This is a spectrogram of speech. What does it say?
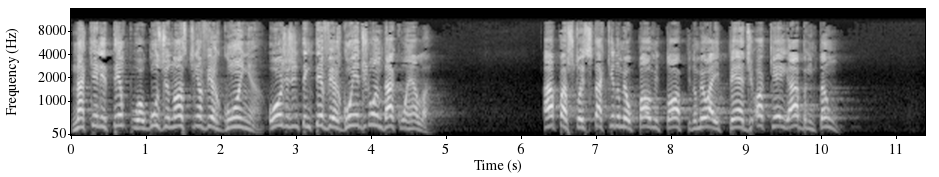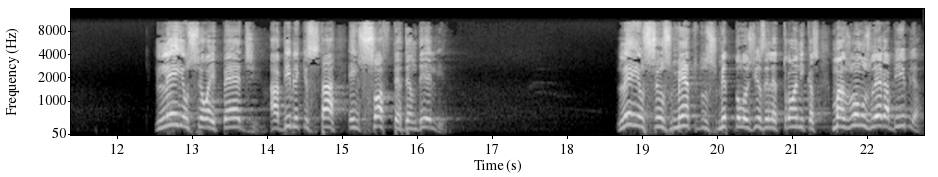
Naquele tempo, alguns de nós tinham vergonha. Hoje a gente tem que ter vergonha de não andar com ela. Ah, pastor, está aqui no meu Palm Top, no meu iPad. Ok, abre então. Leia o seu iPad, a Bíblia que está em software dentro dele. Leia os seus métodos, metodologias eletrônicas, mas vamos ler a Bíblia.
